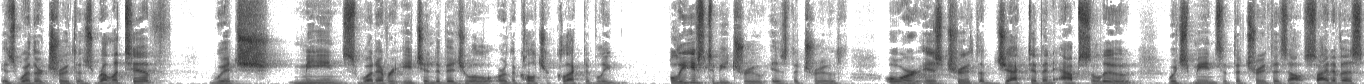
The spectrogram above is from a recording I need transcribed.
is whether truth is relative, which means whatever each individual or the culture collectively believes to be true is the truth, or is truth objective and absolute, which means that the truth is outside of us,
